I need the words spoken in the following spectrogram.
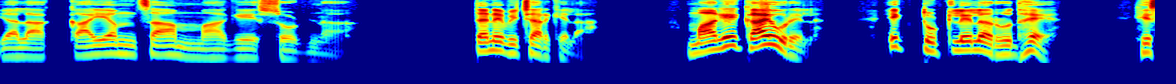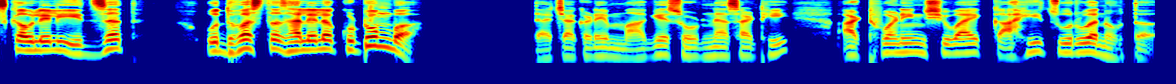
याला कायमचा मागे सोडणं. त्याने विचार केला. मागे काय उरेल? एक तुटलेलं हृदय हिसकवलेली इज्जत उद्ध्वस्त झालेलं कुटुंब. त्याच्याकडे मागे सोडण्यासाठी आठवणींशिवाय काहीच उर्व नव्हतं.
